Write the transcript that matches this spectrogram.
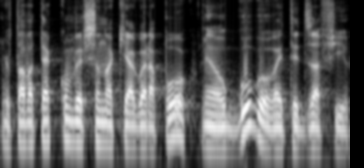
Eu estava até conversando aqui agora há pouco. É, o Google vai ter desafio.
